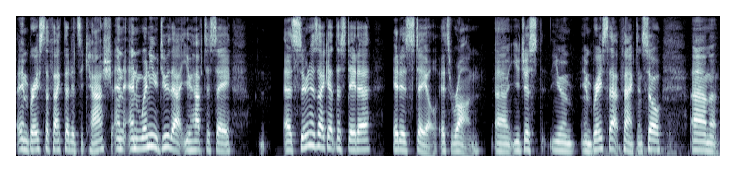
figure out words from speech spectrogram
embrace the fact that it's a cache, and and when you do that, you have to say, as soon as I get this data, it is stale. It's wrong. Uh, you just you em- embrace that fact, and so um,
